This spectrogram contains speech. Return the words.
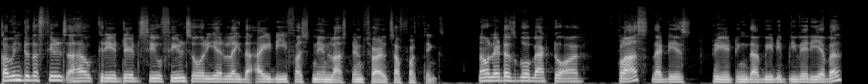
Coming to the fields, I have created few fields over here like the ID, first name, last name, so on and so forth things. Now let us go back to our class that is creating the BDP variable.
